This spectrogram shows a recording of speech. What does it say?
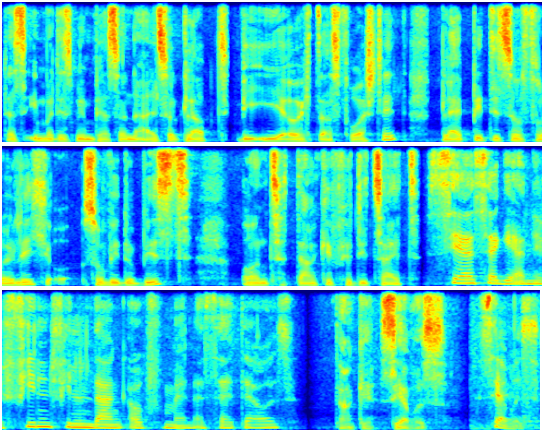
dass immer das mit dem Personal so klappt, wie ihr euch das vorstellt. Bleib bitte so fröhlich, so wie du bist und danke für die Zeit. Sehr, sehr gerne. Vielen, vielen Dank auch von meiner Seite aus. Danke. Servus. Servus.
